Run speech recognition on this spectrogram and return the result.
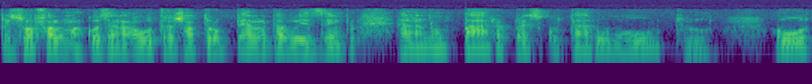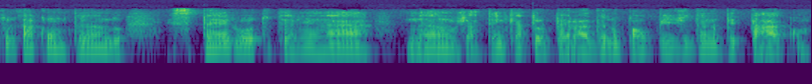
pessoa fala uma coisa, a outra já atropela, dá o exemplo. Ela não para para escutar o outro. O outro está contando. Espere o outro terminar. Não, já tem que atropelar dando palpite, dando pitaco.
